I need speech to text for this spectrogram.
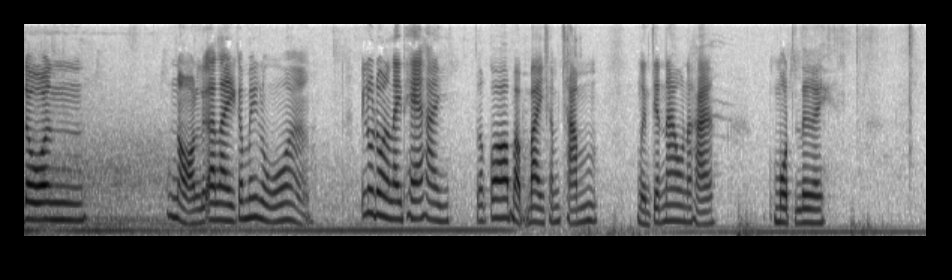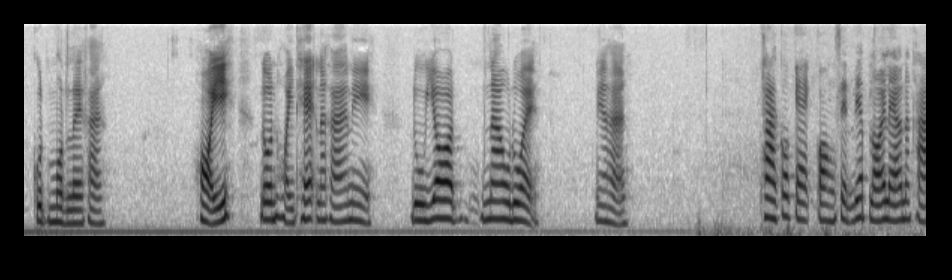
โดน หนอนหรืออะไรก็ไม่รู้อะ ไม่รู้โดนอะไรแท้ค่ะแล้วก็แบบใบช้ำๆ เหมือนจะเน่านะคะ หมดเลย กุดหมดเลยค่ะ หอยโดนหอยแทะนะคะ นี่ ดูยอดเน่าด้วย เนี่ยค่ะค่ะก็แกะกล่องเสร็จเรียบร้อยแล้วนะคะ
